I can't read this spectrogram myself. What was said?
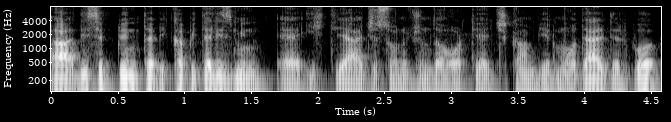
E, disiplin tabii kapitalizmin e, ihtiyacı sonucunda ortaya çıkan bir modeldir bu.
